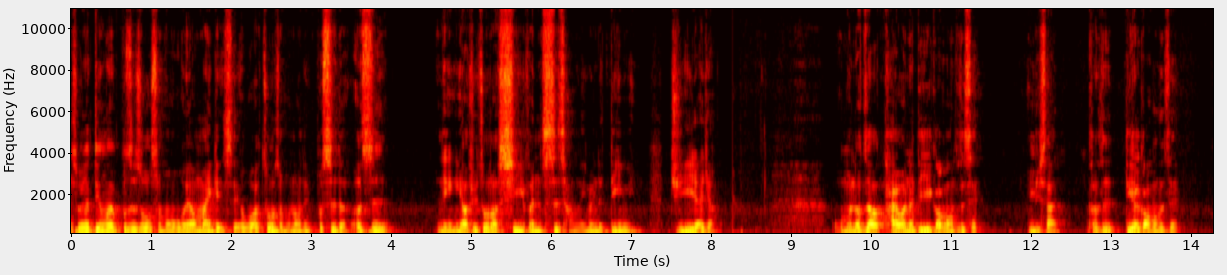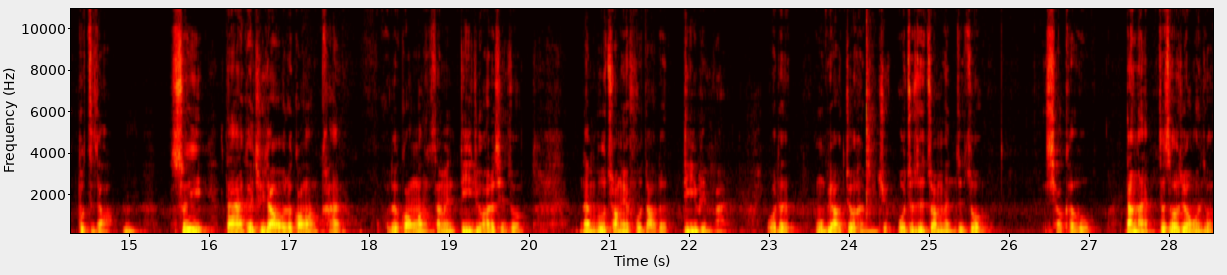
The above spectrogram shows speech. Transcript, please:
所谓的定位不是说什么我要卖给谁，我要做什么东西，不是的，而是你要去做到细分市场里面的第一名。举例来讲，我们都知道台湾的第一高峰是谁？玉山，可是第二高峰是谁？不知道。嗯，所以大家可以去到我的官网看，我的官网上面第一句话就写说：南部创业辅导的第一品牌。我的目标就很明确，我就是专门只做小客户。当然，这时候就有问说：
